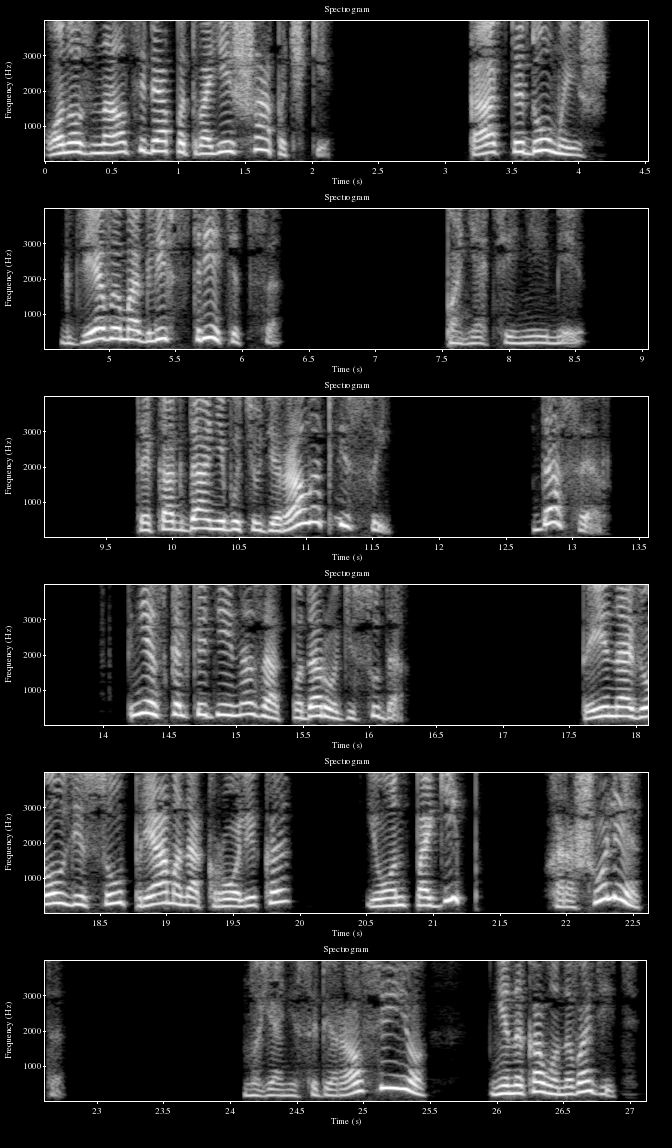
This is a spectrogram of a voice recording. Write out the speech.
Он узнал тебя по твоей шапочке. Как ты думаешь, где вы могли встретиться? — Понятия не имею. — Ты когда-нибудь удирал от лисы? — Да, сэр несколько дней назад по дороге сюда. Ты навел лису прямо на кролика, и он погиб. Хорошо ли это? Но я не собирался ее ни на кого наводить.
